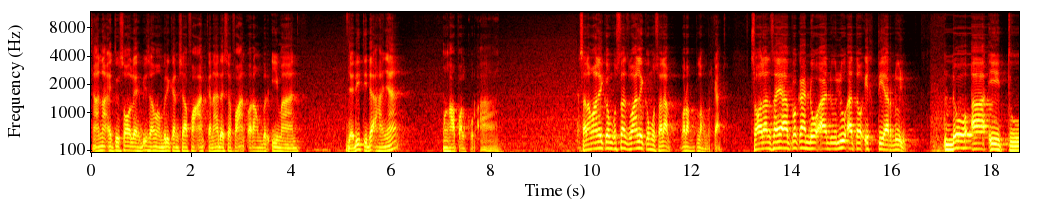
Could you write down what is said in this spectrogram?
anak itu soleh bisa memberikan syafaat karena ada syafaat orang beriman. Jadi tidak hanya menghafal Quran. Assalamualaikum Ustaz. Waalaikumsalam. Warahmatullahi wabarakatuh. Soalan saya apakah doa dulu atau ikhtiar dulu? Doa itu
